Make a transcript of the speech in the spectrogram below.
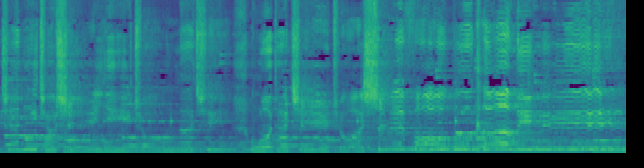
着你就是一种乐趣，我的执着是否不可理喻？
